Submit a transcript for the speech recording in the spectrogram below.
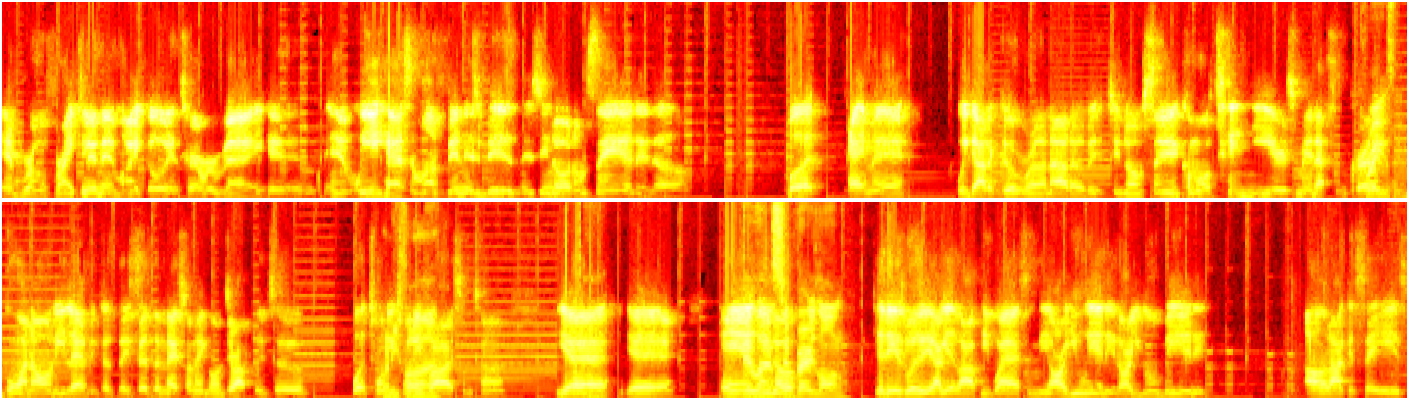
and bro Franklin and Michael and Trevor back and and we had some unfinished business. You know what I'm saying? And uh, but hey, man, we got a good run out of it. You know what I'm saying? Come on, 10 years, man. That's incredible. Crazy. Going on 11 because they said the next one ain't going to drop until, what, 2025 sometime. Yeah, yeah. And, it lasted you know, very long. It is what it is. I get a lot of people asking me, are you in it? Are you going to be in it? All I can say is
